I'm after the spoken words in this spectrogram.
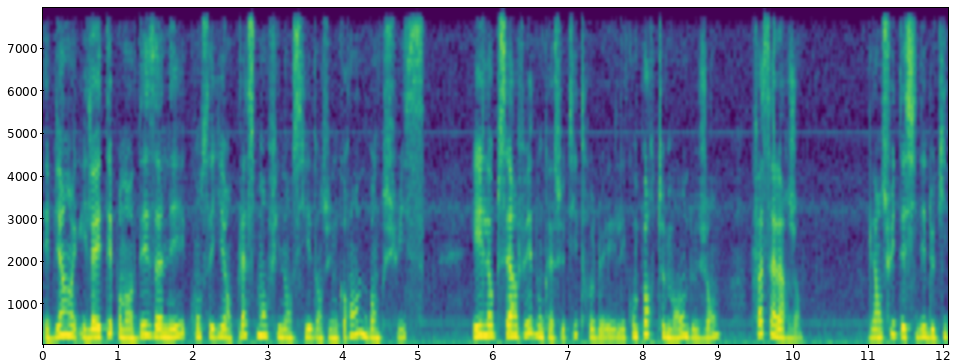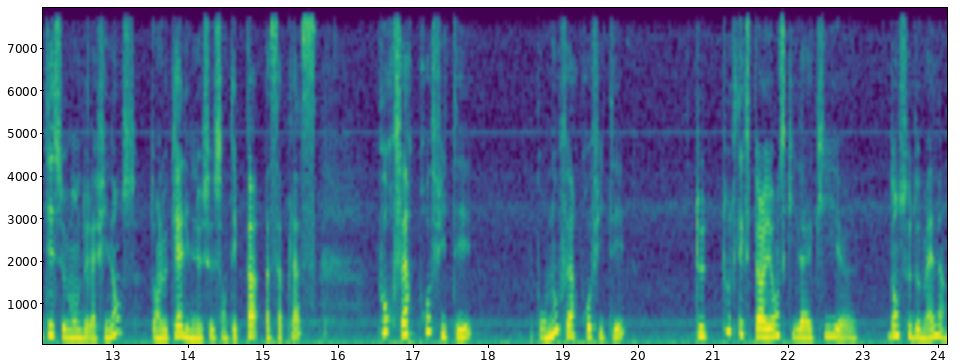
Eh bien, il a été pendant des années conseiller en placement financier dans une grande banque suisse et il a observé donc à ce titre les, comportements de gens face à l'argent. Il a ensuite décidé de quitter ce monde de la finance, dans lequel il ne se sentait pas à sa place, pour faire profiter, pour nous faire profiter de toute l'expérience qu'il a acquis euh, dans ce domaine,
